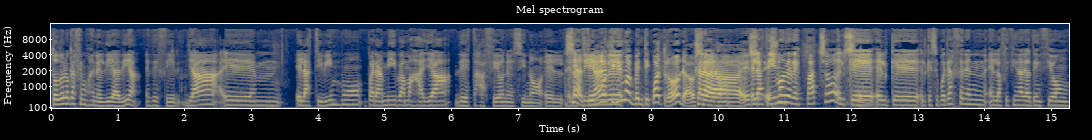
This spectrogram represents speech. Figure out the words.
todo lo que hacemos en el día a día. Es decir, ya eh, el activismo para mí va más allá de estas acciones, sino el, el Sí, al final el de- activismo es 24 horas. O Claro, sea, es, el es activismo un- de despacho, el que, Sí. el que, el que se puede hacer en, en la oficina de atención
